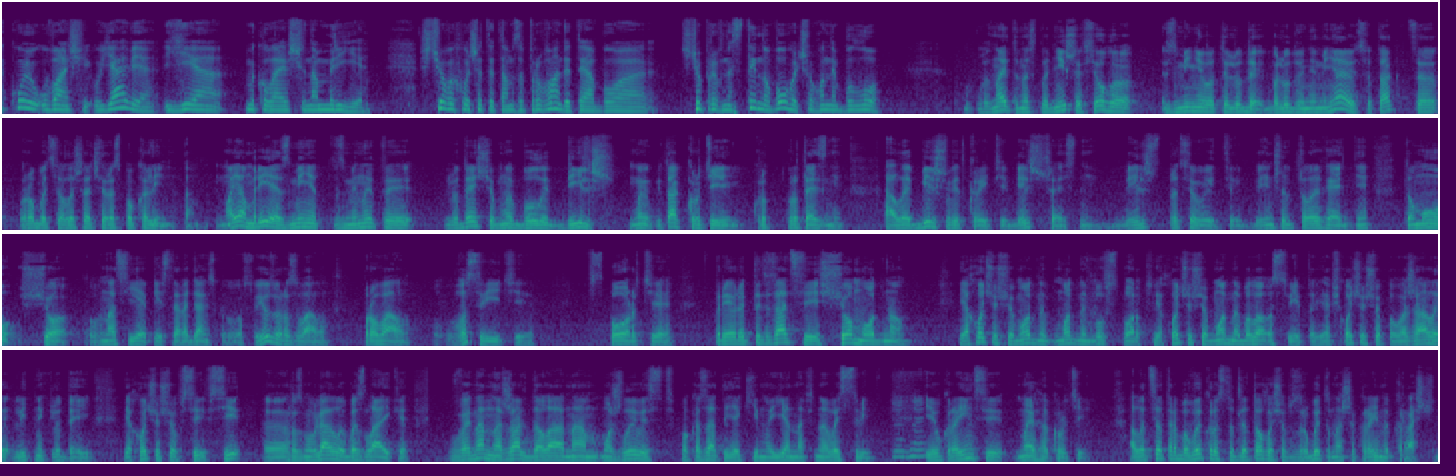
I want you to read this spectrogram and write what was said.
Якою у вашій уяві є Миколаївщина мрії? Що ви хочете там запровадити або що привнести нового, чого не було? Ви знаєте, найскладніше всього змінювати людей, бо люди не міняються, так? Це робиться лише через покоління. Там моя мрія змінити, змінити людей, щоб ми були більш, ми і так круті, кру- крутезні, але більш відкриті, більш чесні, більш працьовиті, більш інтелігентні. Тому що в нас є після радянського союзу розвала провал в освіті, в спорті, в пріоритизації, що модно. Я хочу, щоб модний, модний був спорт. Я хочу, щоб модна була освіта. Я хочу, щоб поважали літніх людей. Я хочу, щоб всі, всі е, розмовляли без лайки. Війна, на жаль, дала нам можливість показати, які ми є на, на весь світ. І українці мега круті. Але це треба використати для того, щоб зробити нашу країну краще.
